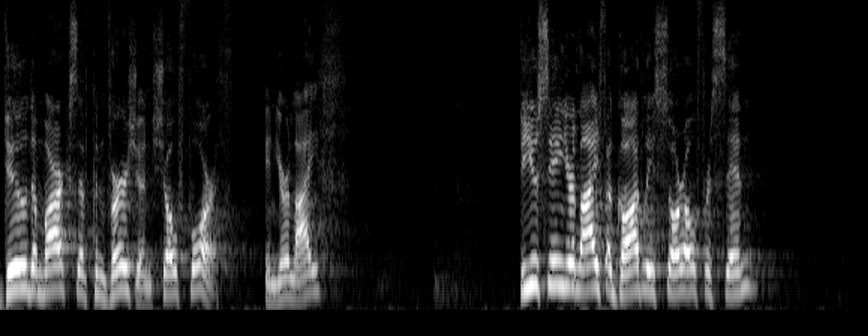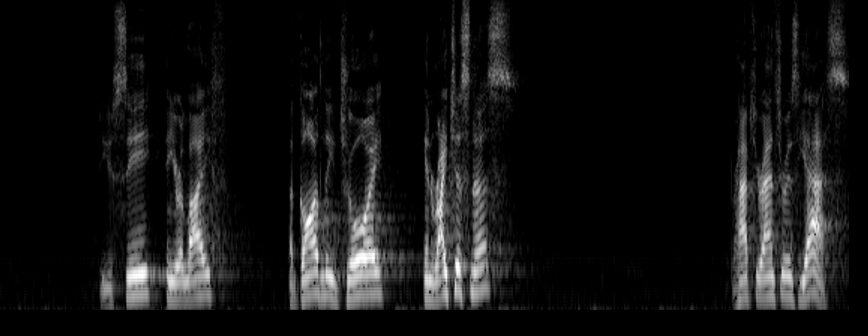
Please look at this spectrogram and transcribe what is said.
Do the marks of conversion show forth in your life? Do you see in your life a godly sorrow for sin? Do you see in your life a godly joy in righteousness? Perhaps your answer is yes.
